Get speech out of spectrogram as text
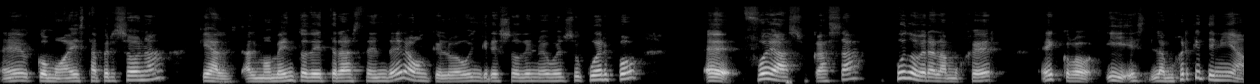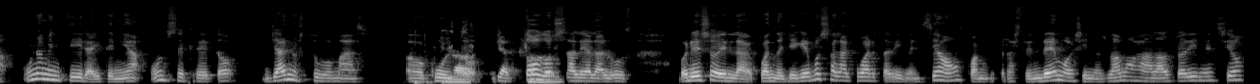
¿Eh? Como a esta persona que al, momento de trascender, aunque luego ingresó de nuevo en su cuerpo, eh, fue a su casa, pudo ver a la mujer, y es, la mujer que tenía una mentira y tenía un secreto ya no estuvo más oculto, ya todo sale a la luz. Por eso en la, cuando lleguemos a la cuarta dimensión, cuando trascendemos y nos vamos a la otra dimensión,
